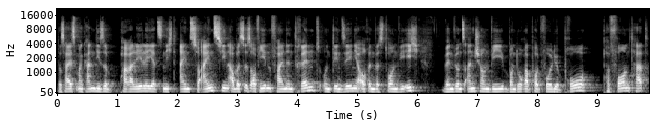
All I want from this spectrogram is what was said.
Das heißt, man kann diese Parallele jetzt nicht eins zu eins ziehen, aber es ist auf jeden Fall ein Trend und den sehen ja auch Investoren wie ich, wenn wir uns anschauen, wie Bondora Portfolio Pro performt hat,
